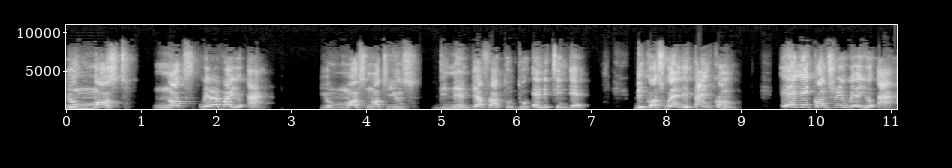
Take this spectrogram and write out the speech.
you must not wherever you are, you must not use the name Biafra to do anything there. Because when the time comes, any country where you are,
